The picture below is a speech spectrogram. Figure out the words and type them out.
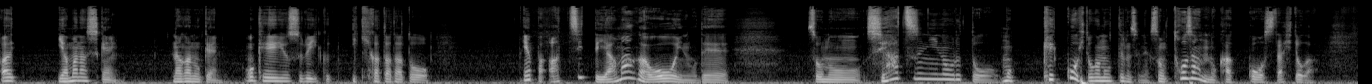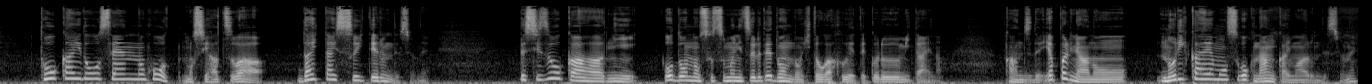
う、あ山梨県、長野県を経由する行き方だと、やっぱあっちって山が多いので、その、始発に乗ると、もう結構人が乗ってるんですよね。その登山の格好をした人が。東海道線の方の始発は、大体空いてるんですよね。で、静岡に、をどんどん進むにつれて、どんどん人が増えてくるみたいな感じで。やっぱりね、あの、乗り換えもすごく何回もあるんですよね。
